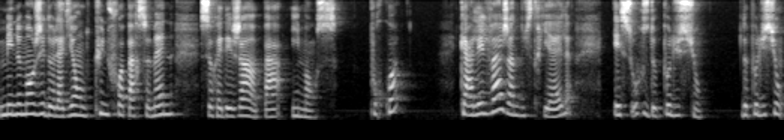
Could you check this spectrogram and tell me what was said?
mais ne manger de la viande qu'une fois par semaine serait déjà un pas immense. Pourquoi? Car l'élevage industriel est source de pollution, de pollution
